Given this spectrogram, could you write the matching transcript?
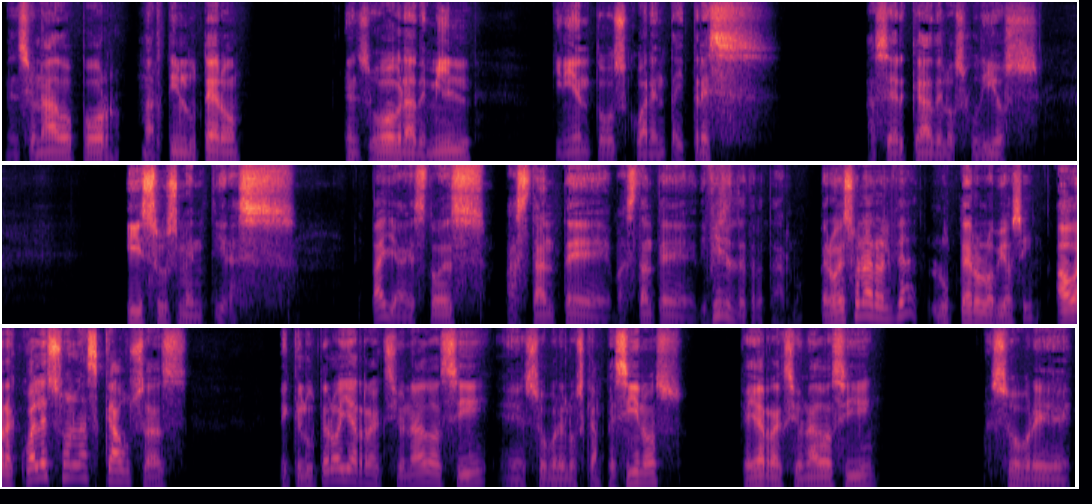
mencionado por Martín Lutero en su obra de 1543 acerca de los judíos y sus mentiras. Vaya, esto es bastante, bastante difícil de tratar, ¿no? Pero es una realidad. Lutero lo vio así. Ahora, ¿cuáles son las causas de que Lutero haya reaccionado así eh, sobre los campesinos, que haya reaccionado así sobre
